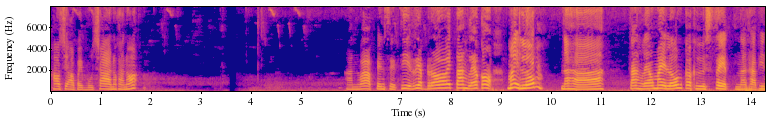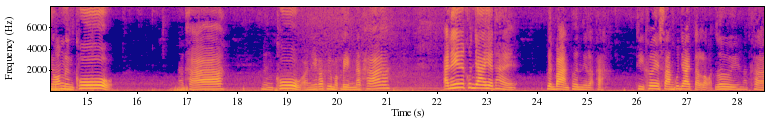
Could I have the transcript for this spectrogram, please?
เฮาจะเอาไปบูชาเนาะค่ะเนาะอันว่าเป็นเสร็จที่เรียบร้อยตั้งแล้วก็ไม่ล้มนะคะ ตั้งแล้วไม่ล้มก็คือเสร็จนะคะ พี่น้องหนึ่งคู่นะคะหนึ่งคู่ อันนี้ก็คือหมักเบ่งนะคะ อันนี้คุณยายเฮ็ดให้เพื่อนบ้านเพื่อนนี่แหละค่ะ ที่เคยสั่งคุณยายตลอดเลยนะคะ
